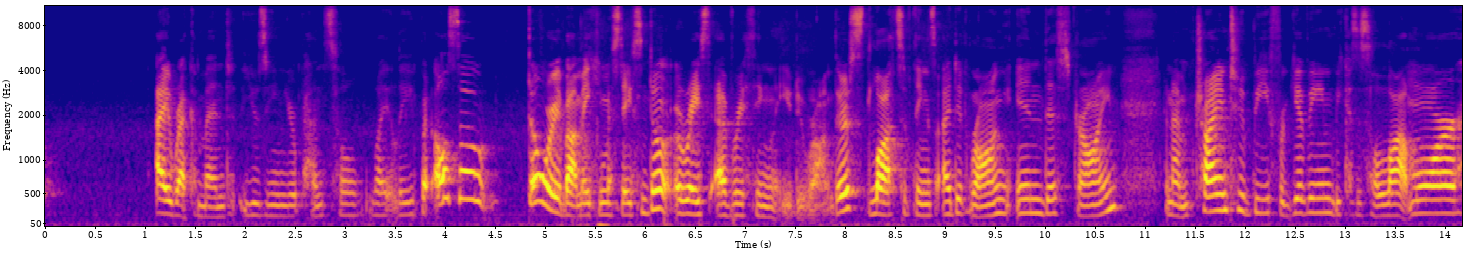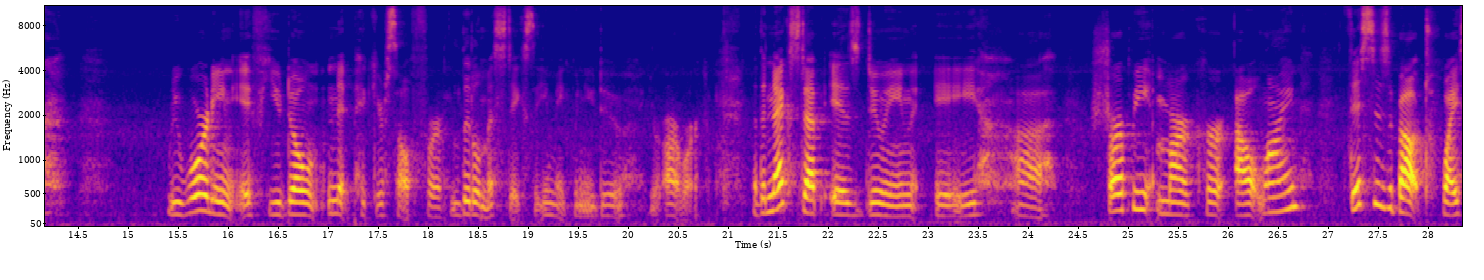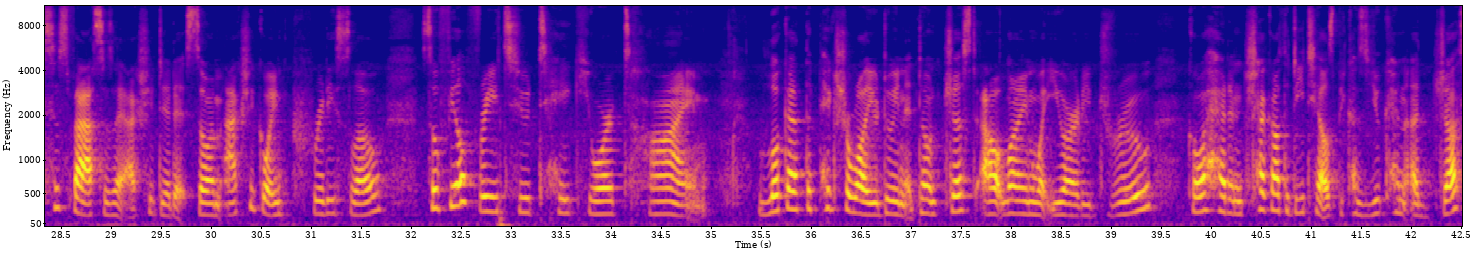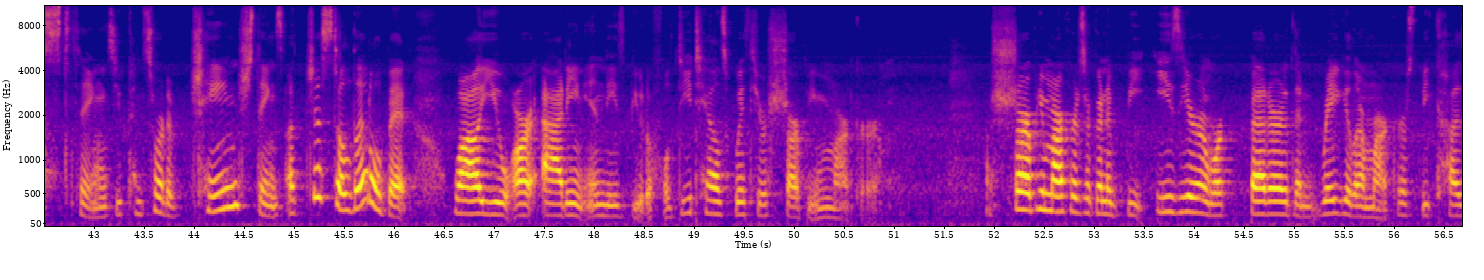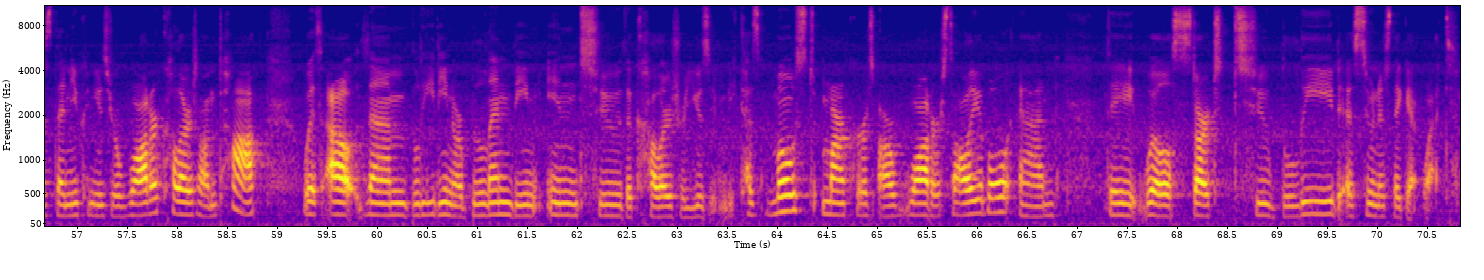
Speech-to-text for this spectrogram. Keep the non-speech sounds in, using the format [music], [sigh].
I recommend using your pencil lightly, but also don't worry about making mistakes and don't erase everything that you do wrong. There's lots of things I did wrong in this drawing, and I'm trying to be forgiving because it's a lot more rewarding if you don't nitpick yourself for little mistakes that you make when you do your artwork. Now, the next step is doing a uh, Sharpie marker outline. This is about twice as fast as I actually did it, so I'm actually going pretty slow. So feel free to take your time. Look at the picture while you're doing it. Don't just outline what you already drew. Go ahead and check out the details because you can adjust things. You can sort of change things just a little bit while you are adding in these beautiful details with your Sharpie marker. Sharpie markers are going to be easier and work better than regular markers because then you can use your watercolors on top without them bleeding or blending into the colors you're using because most markers are water soluble and they will start to bleed as soon as they get wet.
